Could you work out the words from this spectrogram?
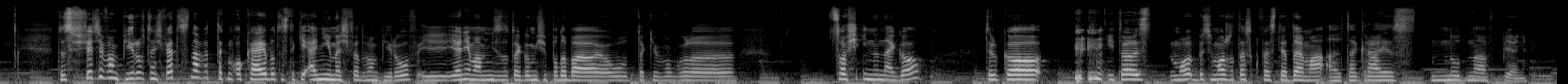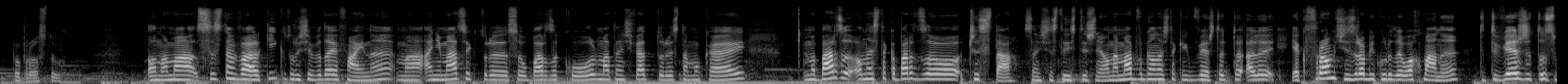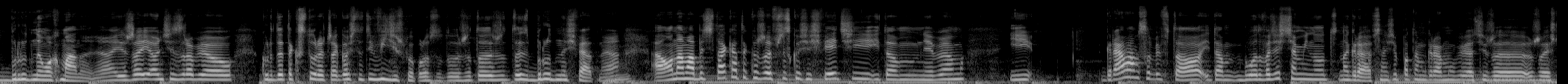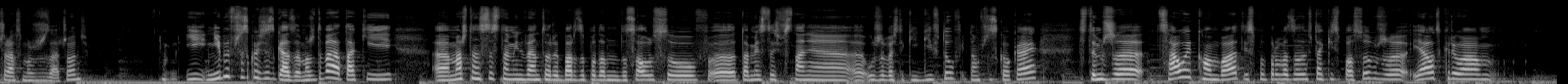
To jest w świecie wampirów, ten świat jest nawet takim okej, bo to jest taki anime świat wampirów i ja nie mam nic do tego, mi się podobają takie w ogóle coś innego, tylko i to jest być może też kwestia dema, ale ta gra jest nudna w pień, po prostu. Ona ma system walki, który się wydaje fajny, ma animacje, które są bardzo cool, ma ten świat, który jest tam okej. Ma bardzo, ona jest taka bardzo czysta, w sensie stylistycznie. Ona ma wyglądać tak jak wiesz, to, to, ale jak From ci zrobi kurde łachmany, to ty wiesz, że to jest brudne łachmany, nie? Jeżeli on ci zrobią kurde teksturę czegoś, to ty widzisz po prostu, to, że, to, że to jest brudny świat, nie? A ona ma być taka, tylko że wszystko się świeci i tam, nie wiem, i grałam sobie w to i tam było 20 minut na grę, w sensie potem gra mówiła ci, że, że jeszcze raz możesz zacząć. I niby wszystko się zgadza. Masz dwa ataki, e, masz ten system inwentory bardzo podobny do Soulsów, e, tam jesteś w stanie e, używać takich giftów i tam wszystko ok. Z tym, że cały kombat jest poprowadzony w taki sposób, że ja odkryłam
